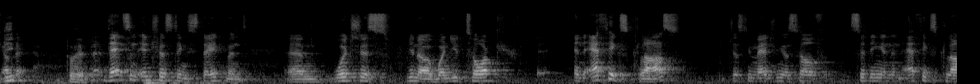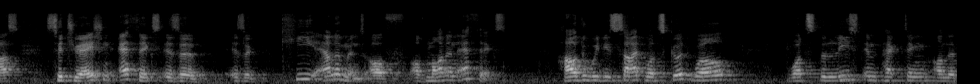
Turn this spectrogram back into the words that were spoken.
Yeah, Ye- that- Ahead. That's an interesting statement, um, which is, you know, when you talk an ethics class, just imagine yourself sitting in an ethics class. Situation ethics is a, is a key element of, of modern ethics. How do we decide what's good? Well, what's the least impacting on the,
